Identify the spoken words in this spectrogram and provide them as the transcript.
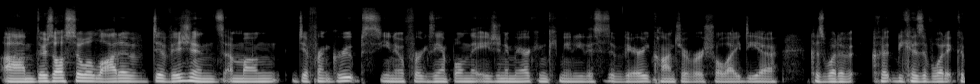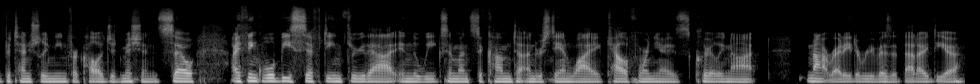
Um, there's also a lot of divisions among different groups. You know, for example, in the Asian American community, this is a very controversial idea because what of, because of what it could potentially mean for college admissions. So I think we'll be sifting through that in the weeks and months to come to understand why California is clearly not not ready to revisit that idea.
